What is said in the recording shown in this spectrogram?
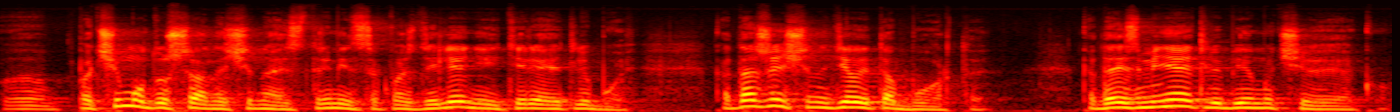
Э, почему душа начинает стремиться к вожделению и теряет любовь? Когда женщина делает аборты, когда изменяет любимому человеку,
